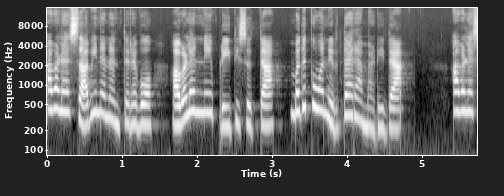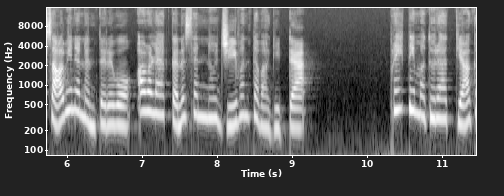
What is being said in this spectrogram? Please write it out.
ಅವಳ ಸಾವಿನ ನಂತರವೂ ಅವಳನ್ನೇ ಪ್ರೀತಿಸುತ್ತಾ ಬದುಕುವ ನಿರ್ಧಾರ ಮಾಡಿದ. ಅವಳ ಸಾವಿನ ನಂತರವೂ ಅವಳ ಕನಸನ್ನು ಜೀವಂತವಾಗಿಟ್ಟ. ಪ್ರೀತಿ ಮಧುರ, ತ್ಯಾಗ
